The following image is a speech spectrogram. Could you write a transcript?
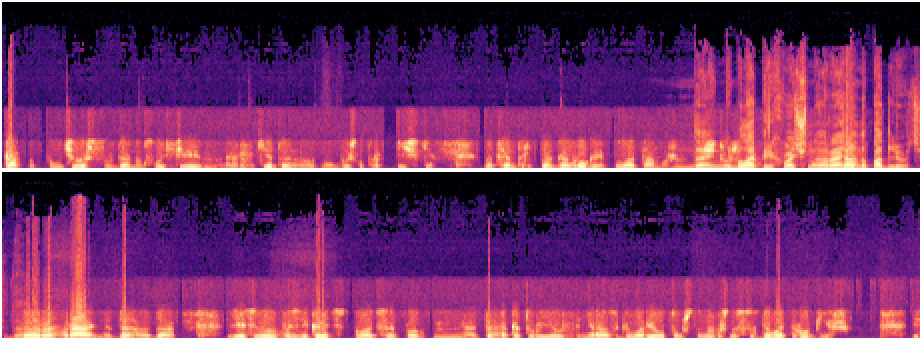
как вот получилось, что в данном случае ракета ну, вышла практически на центр Таганрога и была там уже. Да, и не была перехвачена да, ранее да, на подлете. Да. да, ранее, да, да. Здесь возникает ситуация, та, о которой я уже не раз говорил, о том, что нужно создавать рубеж из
